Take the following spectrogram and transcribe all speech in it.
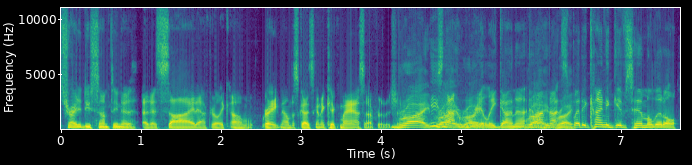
try to do something at, at a side after like, oh, great, now this guy's going to kick my ass after the show. Right, He's right, not right. really gonna. Right, not, right. But it kind of gives him a little,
